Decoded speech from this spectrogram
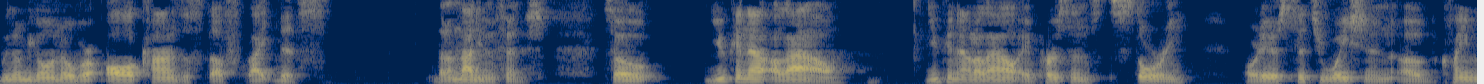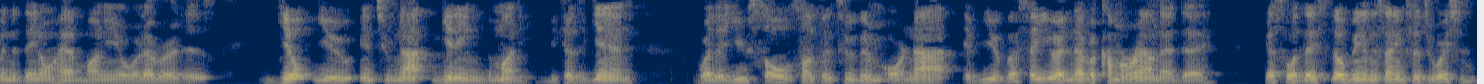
we're going to be going over all kinds of stuff like this, but I'm not even finished. So you cannot allow, you cannot allow a person's story or their situation of claiming that they don't have money or whatever it is, guilt you into not getting the money. Because again, whether you sold something to them or not, if you, let's say you had never come around that day, guess what? They still be in the same situation.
